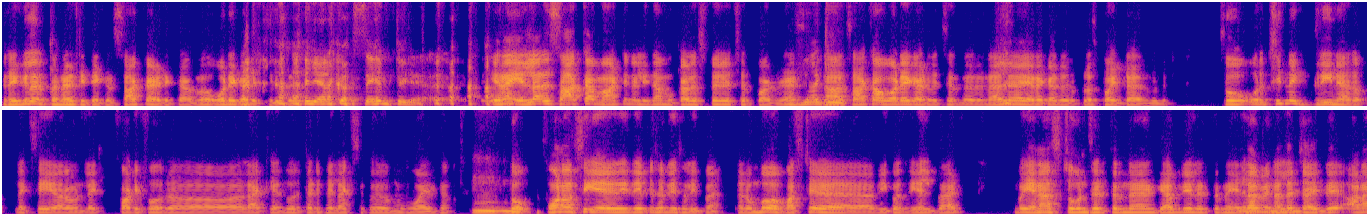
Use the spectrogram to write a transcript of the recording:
ரெகுலர் பெனால்டி டேக்கர் சாக்கா எடுக்காம ஓடேகார்டு கொடுத்தது எனக்கு சேம் திங் ஏன்னா எல்லாரும் சாக்கா மாட்டினலி தான் முக்கால் பேர் வச்சிருப்பாங்க. நான் சாக்கா ஓடேகார்டு வச்சிருந்ததுனால எனக்கு அது ஒரு ப்ளஸ் பாயிண்டா இருந்தது. ஸோ ஒரு சின்ன green arrow like say around like forty four லேக்ல இருந்து ஒரு தேர்ட்டி ஃபைவ் லேக்ஸுக்கு மூவ் ஆயிருக்கேன் ஸோ போன வருஷம் இது எபிசோட்லயே சொல்லியிருப்பேன். ரொம்ப first week was real bad இப்போ ஏன்னா ஸ்டோன்ஸ் எடுத்திருந்தேன் கேப்ரியல் எடுத்திருந்தேன் எல்லாமே நல்ல சாய்ஸ் ஆனா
